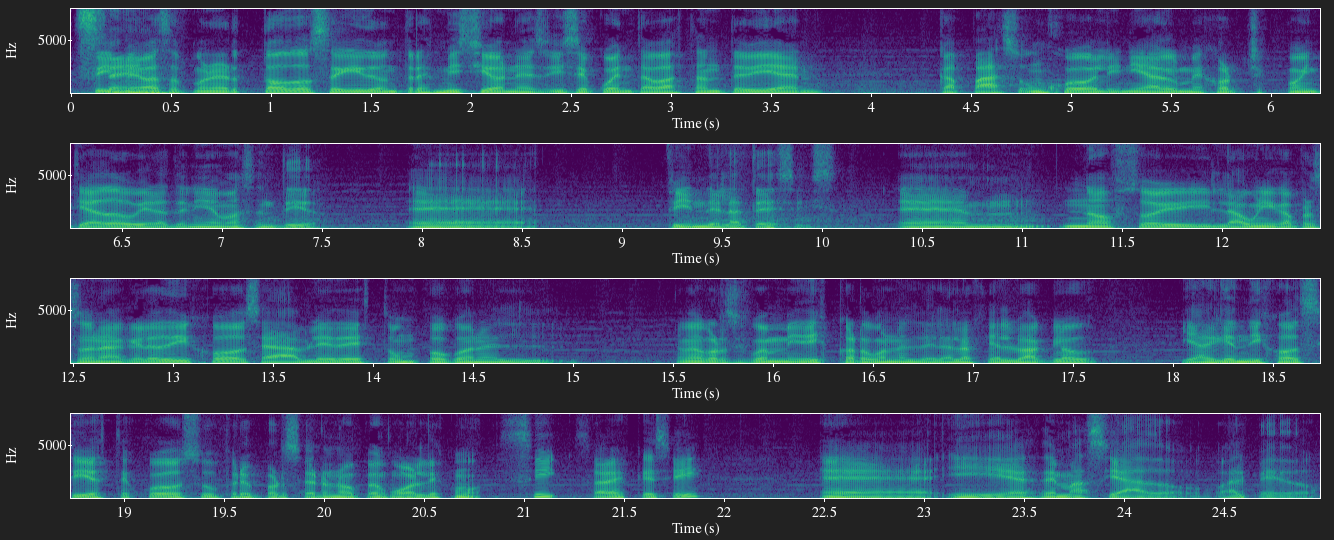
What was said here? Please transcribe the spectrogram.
si Sí. me vas a poner todo seguido en tres misiones y se cuenta bastante bien, capaz un juego lineal mejor checkpointeado hubiera tenido más sentido. Eh, fin de la tesis. Em, no soy la única persona que lo dijo, o sea, hablé de esto un poco en el... No me acuerdo si fue en mi Discord o en el de la logia del backlog. Y alguien dijo, sí, este juego sufre por ser un open world. Es como, sí, ¿sabes que sí? Eh, y es demasiado al pedo.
